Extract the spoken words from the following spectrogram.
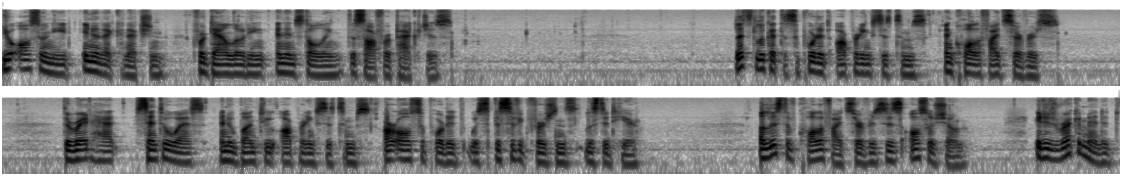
You'll also need internet connection for downloading and installing the software packages. Let's look at the supported operating systems and qualified servers. The Red Hat, CentOS, and Ubuntu operating systems are all supported with specific versions listed here. A list of qualified servers is also shown. It is recommended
